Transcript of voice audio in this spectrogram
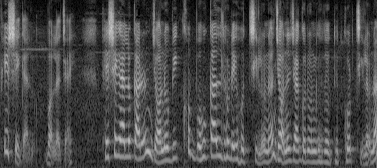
ফেসে গেল, বলা যায়। ফেসে গেল কারণ জনবিক্ষোভ বহুকাল ধরে হচ্ছিল না, জনজাগরণ ঘটছিল না।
